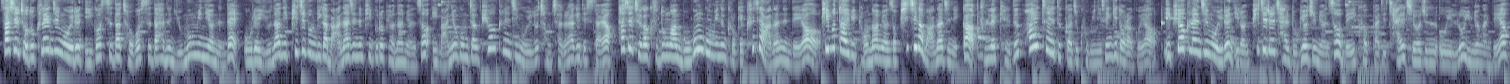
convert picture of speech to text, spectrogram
사실 저도 클렌징 오일은 이거 쓰다 저거 쓰다 하는 유목민이었는데 올해 유난히 피지 분비가 많아지는 피부로 변하면서 이 마녀공장 퓨어 클렌징 오일로 정착을 하게 됐어요 사실 제가 그동안 모공 고민은 그렇게 크지 않았는데요 피부 타입이 변 하면서 피지가 많아지니까 블랙헤드, 화이트헤드까지 고민이 생기더라고요 이 퓨어 클렌징 오일은 이런 피지를 잘 녹여주면서 메이크업까지 잘 지워주는 오일로 유명한데요.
